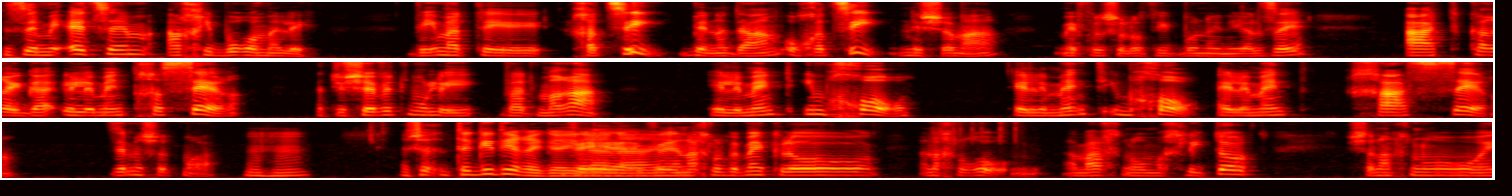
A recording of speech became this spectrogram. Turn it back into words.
זה מעצם החיבור המלא. ואם את אה, חצי בן אדם, או חצי נשמה, מאיפה שלא תתבונני על זה, את כרגע אלמנט חסר. את יושבת מולי ואת מראה אלמנט עם חור, אלמנט עם חור, אלמנט חסר. זה מה שאת מראה. Mm-hmm. תגידי רגע, אילנה. ואנחנו באמת לא, אנחנו, אנחנו מחליטות שאנחנו אה,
